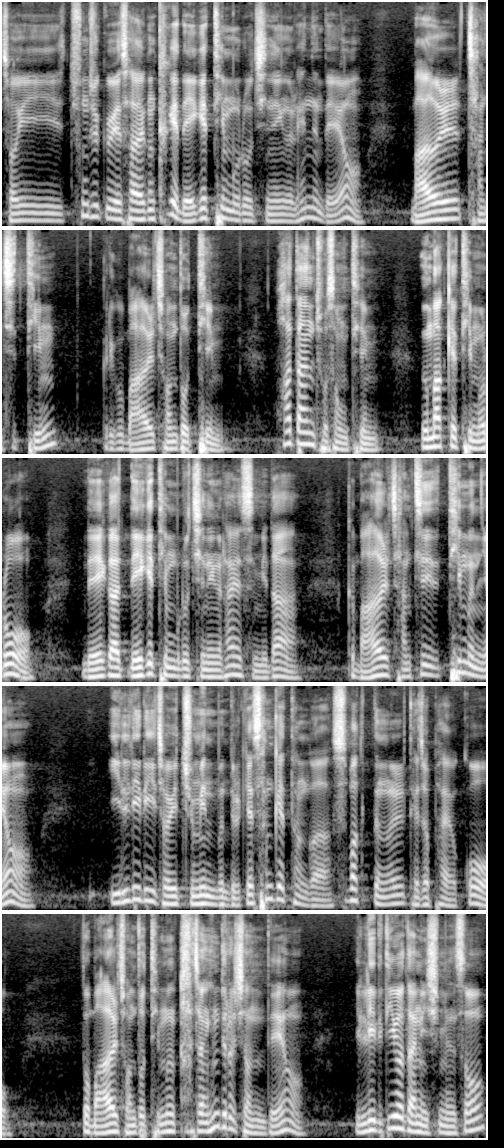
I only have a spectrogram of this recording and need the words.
저희 충주교회 사역은 크게 네 개 팀으로 진행을 했는데요. 마을 잔치팀, 그리고 마을 전도팀, 화단 조성팀, 음악회 팀으로 네가 네개 팀으로 진행을 하였습니다. 그 마을 잔치 팀은요. 일일이 저희 주민분들께 삼계탕과 수박 등을 대접하였고 또 마을 전도 팀은 가장 힘들으셨는데요. 일일이 뛰어다니시면서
